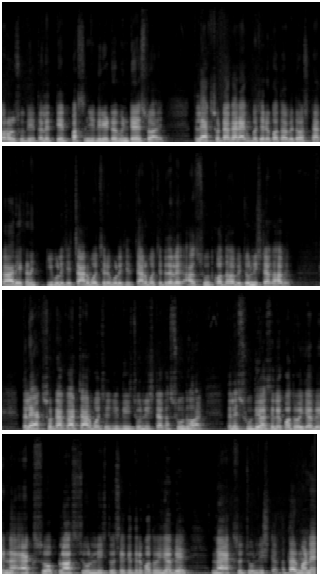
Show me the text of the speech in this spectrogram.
সরল সুদে, তাহলে টেন পার্সেন্ট যদি রেট অফ ইন্টারেস্ট হয়, তাহলে একশো টাকার এক বছরে কত হবে? দশ টাকা। আর এখানে কি বলেছে? চার বছরে বলেছে। চার বছরে তাহলে সুদ কত হবে? চল্লিশ টাকা হবে। তাহলে একশো টাকার চার বছর যদি চল্লিশ টাকা সুদ হয়, তাহলে সুদে আসলে কত হয়ে যাবে? না একশো প্লাস চল্লিশ, তো সেক্ষেত্রে কত হয়ে যাবে? না একশো চল্লিশ টাকা। তার মানে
